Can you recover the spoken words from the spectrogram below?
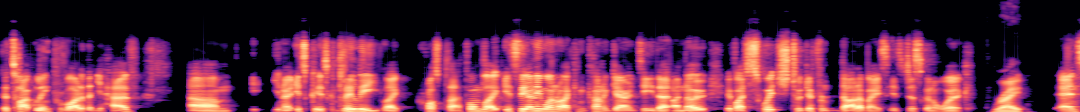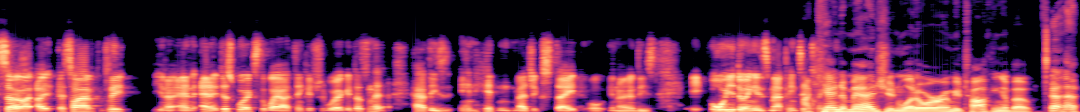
the type link provider that you have, um, you know, it's it's completely like cross platform. Like it's the only one where I can kind of guarantee that I know if I switch to a different database, it's just going to work. Right. And so I, I so I have complete you know, and, and it just works the way I think it should work. It doesn't have these in hidden magic state or, you know, these, all you're doing is mapping to I can't imagine what ORM you're talking about. yeah,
